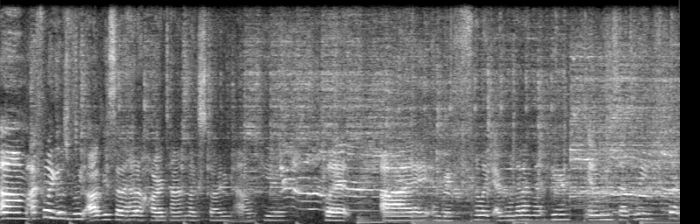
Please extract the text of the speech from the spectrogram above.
Um, I feel like it was really obvious that I had a hard time like starting out here, but I am grateful for like everyone that I met here, and I'm really sad to leave, but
